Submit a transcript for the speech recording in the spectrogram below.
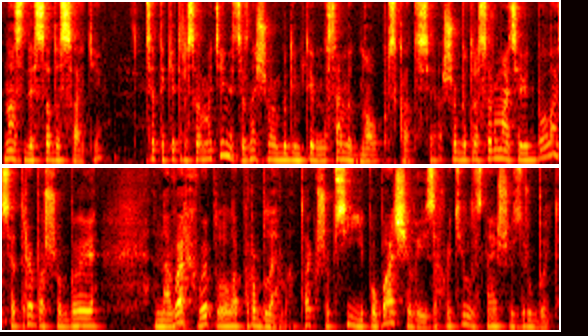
У нас йде Садасаті. Це таке трансформаційне, це значить, що ми будемо йти на саме дно опускатися. Щоб трансформація відбулася, треба, щоб наверх виплила проблема, так, щоб всі її побачили і захотіли з нею щось зробити.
